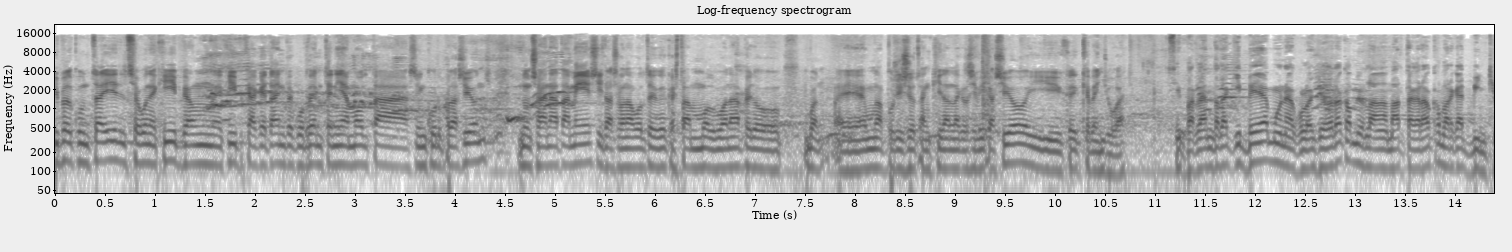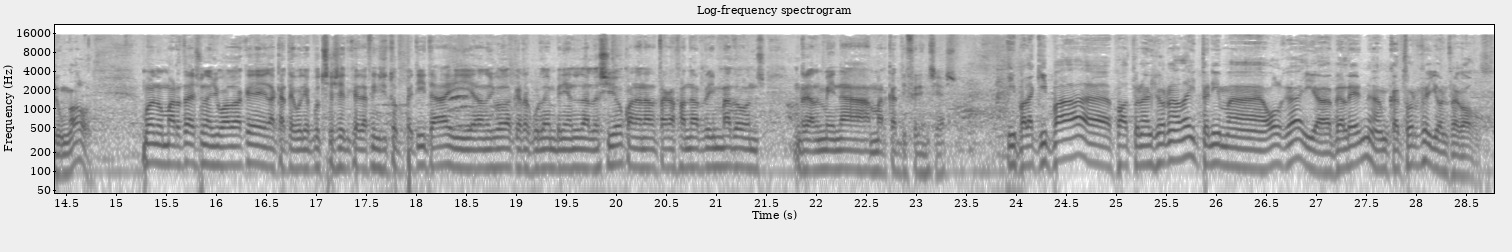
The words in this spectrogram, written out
i pel contrari el segon equip, que un equip que aquest any recordem tenia moltes incorporacions, doncs ha anat a més i la segona volta crec que està molt bona, però bueno, eh, una posició tranquil·la en la classificació i crec que ben jugat. Si parlem de l'equip B amb una col·legiadora com és la Marta Grau, que ha marcat 21 gols. Bueno, Marta és una jugadora que la categoria potser ser que era fins i tot petita i era una jugadora que recordem venia d'una lesió, quan ha anat agafant el ritme doncs realment ha marcat diferències. I per l'equip A eh, falta una jornada i tenim a Olga i a Belén amb 14 i 11 gols.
